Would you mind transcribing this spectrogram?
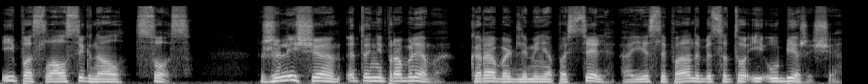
и послал сигнал СОС. Жилище – это не проблема. Корабль для меня постель, а если понадобится, то и убежище.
